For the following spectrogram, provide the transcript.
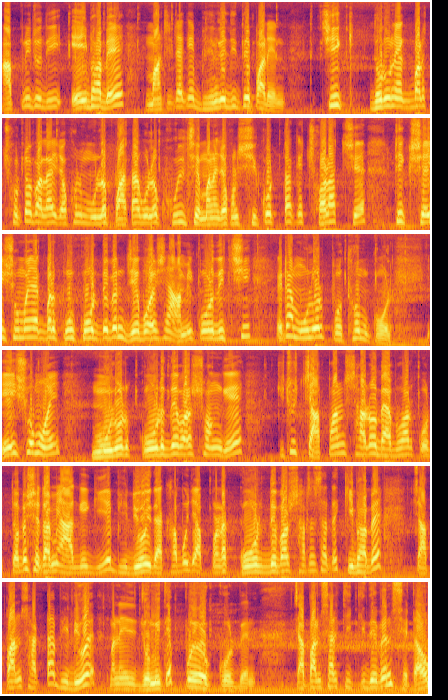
আপনি যদি এইভাবে মাটিটাকে ভেঙে দিতে পারেন ঠিক ধরুন একবার ছোটোবেলায় যখন মূলো পাতাগুলো খুলছে মানে যখন শিকড়টাকে ছড়াচ্ছে, ঠিক সেই সময় একবার কোঁড় দেবেন, যে বয়সে আমি কোঁড় দিচ্ছি, এটা মূলোর প্রথম কোঁড়। এই সময় মূলোর কোঁড় দেওয়ার সঙ্গে কিছু চাপান সারও ব্যবহার করতে হবে, সেটা আমি আগে গিয়ে ভিডিওয় দেখাবো যে আপনারা কোড় দেওয়ার সাথে সাথে কীভাবে চাপান সারটা ভিডিও মানে জমিতে প্রয়োগ করবেন। চাপান সার কী কী দেবেন সেটাও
